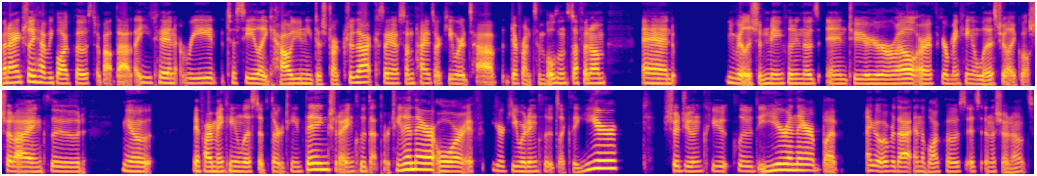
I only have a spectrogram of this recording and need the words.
And I actually have a blog post about that that you can read to see like how you need to structure that because I know sometimes our keywords have different symbols and stuff in them, and you really shouldn't be including those into your URL. Or if you're making a list, you're like, well, should I include, you know, if I'm making a list of 13 things, should I include that 13 in there? Or if your keyword includes like the year, should you include the year in there? But I go over that in the blog post. It's in the show notes.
